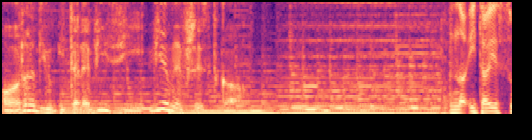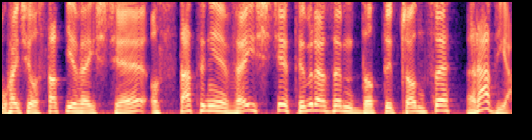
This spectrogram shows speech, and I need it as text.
O radiu i telewizji wiemy wszystko. No i to jest, słuchajcie, ostatnie wejście. Ostatnie wejście, tym razem dotyczące radia.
